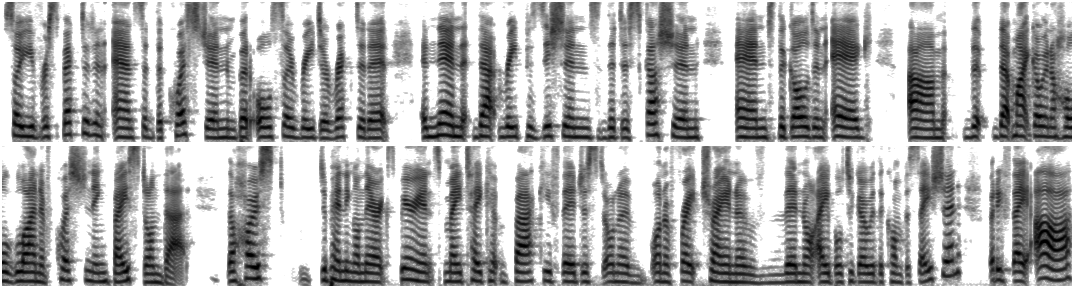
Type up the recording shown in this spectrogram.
So you've respected and answered the question, but also redirected it. And then that repositions the discussion and the golden egg um, that, that might go in a whole line of questioning based on that. The host, depending on their experience, may take it back if they're just on a on a freight train of they're not able to go with the conversation. But if they are,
